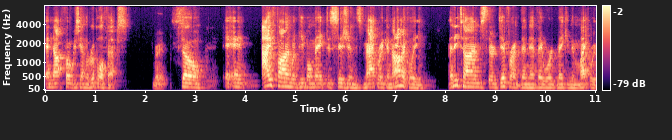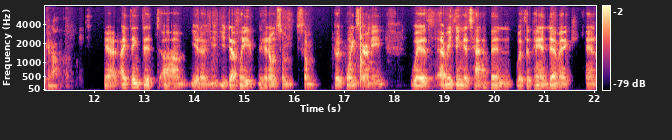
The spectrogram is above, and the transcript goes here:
and not focusing on the ripple effects. Right. So, and I find when people make decisions macroeconomically, many times they're different than if they were making them microeconomically. Yeah, I think that um, you know you, you definitely hit on some some good points there. I mean, with everything that's happened with the pandemic and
